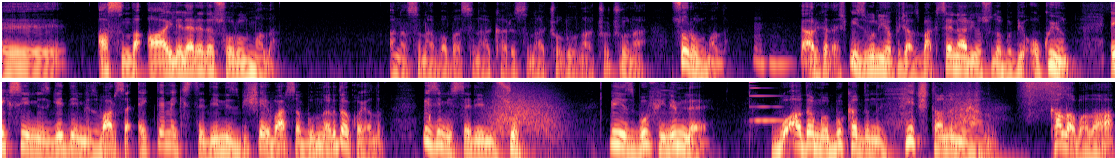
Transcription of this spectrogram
e, aslında ailelere de sorulmalı. Anasına, babasına, karısına, çoluğuna, çocuğuna sorulmalı. Ya arkadaş biz bunu yapacağız. Bak senaryosu da bu. Bir okuyun. Eksiğimiz, gediğimiz varsa, eklemek istediğiniz bir şey varsa bunları da koyalım. Bizim istediğimiz şu. Biz bu filmle bu adamı, bu kadını hiç tanımayan kalabalığa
